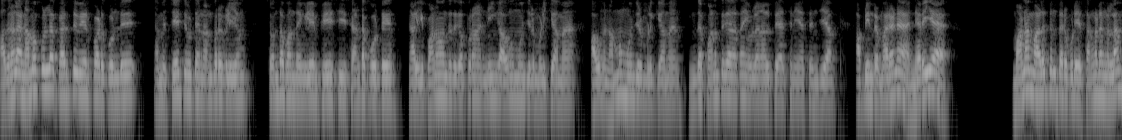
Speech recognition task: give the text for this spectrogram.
அதனால் நமக்குள்ள கருத்து வேறுபாடு கொண்டு நம்ம சேர்த்து விட்ட நண்பர்களையும் சொந்த பந்தங்களையும் பேசி சண்டை போட்டு நாளைக்கு பணம் வந்ததுக்கப்புறம் நீங்கள் அவங்க மூஞ்சில் முழிக்காமல் அவங்க நம்ம மூஞ்சில் முழிக்காமல் இந்த பணத்துக்காக தான் இவ்வளோ நாள் பேசினியா செஞ்சியா அப்படின்ற மாதிரியான நிறைய மனம் அழுத்தம் தரக்கூடிய சங்கடங்கள்லாம்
